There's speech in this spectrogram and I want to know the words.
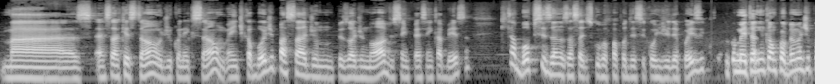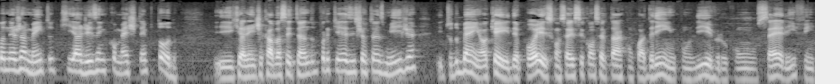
Mas essa questão de conexão, a gente acabou de passar de um episódio 9, sem pé, sem cabeça, que acabou precisando usar essa desculpa para poder se corrigir depois, e comentando que é um problema de planejamento que a Disney comete o tempo todo. E que a gente acaba aceitando porque existe o transmídia e tudo bem, ok. Depois consegue se consertar com quadrinho, com livro, com série, enfim.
